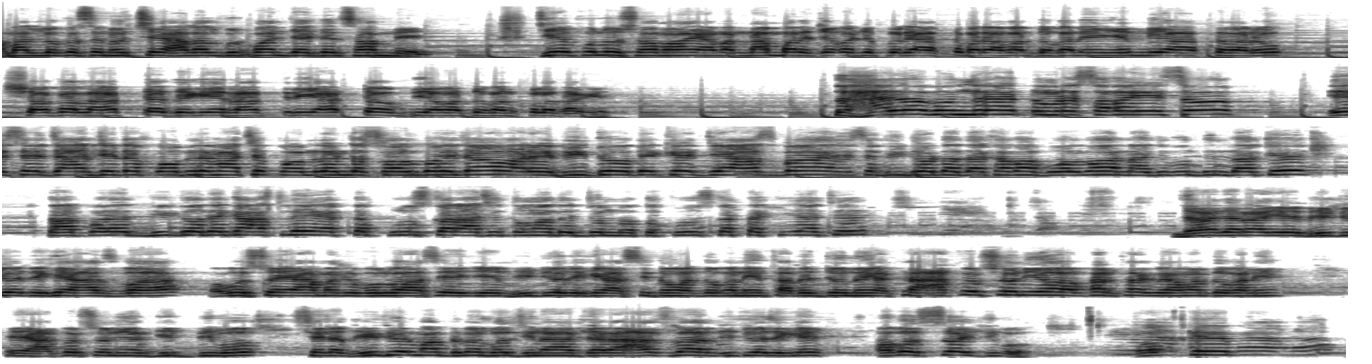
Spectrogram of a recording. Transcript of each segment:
আমার লোকেশন হচ্ছে হালালপুর পঞ্চায়েতের সামনে। যে কোনো সময় আমার নাম্বারে যোগাযোগ করে আসতে পারো আমার দোকানে এমনি আসতে পারো। সকাল আটটা থেকে রাত্রি আটটা অবধি আমার দোকান খোলা থাকে। তো হ্যালো বন্ধুরা তোমরা সবাই এসো। এসে যার যেটা প্রবলেম আছে প্রবলেমটা সলভ করে যাও। আর এই ভিডিও দেখে যে আসবা এসে ভিডিওটা দেখাবা বলবা নাজিবুদ্দিন দাকে। তারপরে ভিডিও দেখে আসলে একটা পুরস্কার আছে তোমাদের জন্য। তো পুরস্কারটা কি আছে? যারা যারা এই ভিডিও দেখে আসবা অবশ্যই আমাকে বলব আসে যে ভিডিও দেখে আসছি তোমার দোকানে তাদের জন্য একটা আকর্ষণীয় অফার থাকবে আমার দোকানে। এই আকর্ষণীয় গিফট দিব। সেটা ভিডিওর মাধ্যমে বলছি না যারা আসবা ভিডিও দেখে অবশ্যই দিব। ওকে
